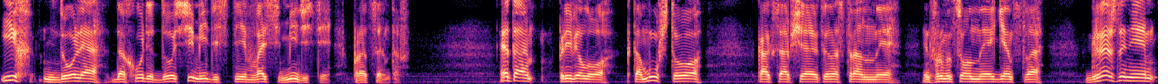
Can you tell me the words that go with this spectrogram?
их доля доходит до 70-80%. Это привело к тому, что, как сообщают иностранные информационные агентства, граждане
